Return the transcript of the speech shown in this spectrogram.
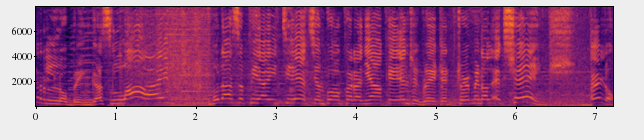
Erlo Bringas live mula sa PITX. Yan po ang Paranaque Integrated Terminal Exchange. Erlo.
